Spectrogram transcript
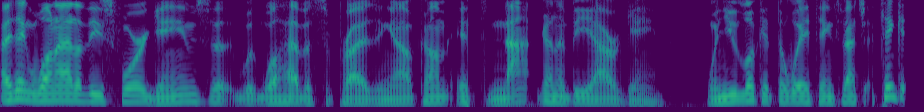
I think one out of these four games that w- will have a surprising outcome. It's not going to be our game. When you look at the way things match, I think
